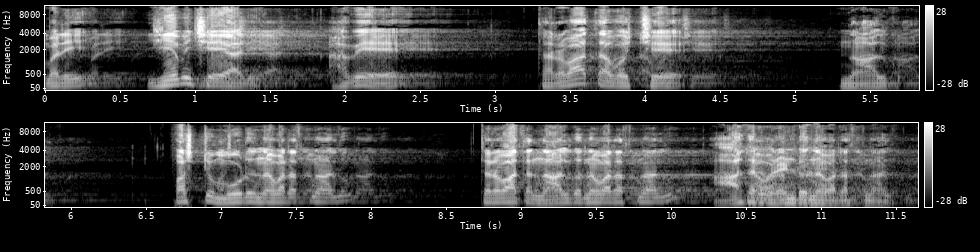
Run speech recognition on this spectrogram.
మరి ఏమి చేయాలి? అవే తర్వాత వచ్చే నాలుగు. ఫస్ట్ మూడు నవరత్నాలు తర్వాత నాలుగు నవరత్నాలు ఆఖరు రెండు నవరత్నాలు.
